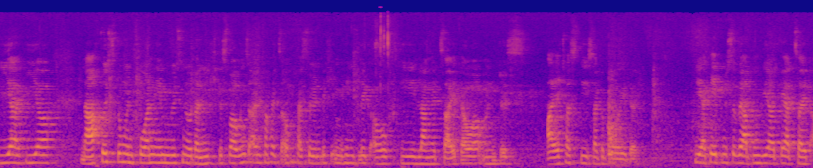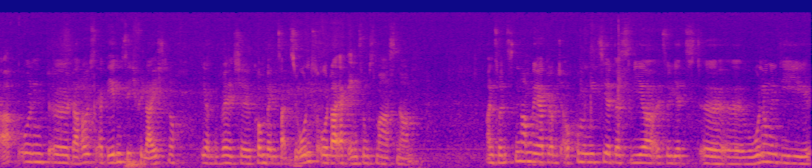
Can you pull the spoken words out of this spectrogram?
wir hier Nachrüstungen vornehmen müssen oder nicht. Das war uns einfach jetzt auch persönlich im Hinblick auf die lange Zeitdauer und des Alters dieser Gebäude. Die Ergebnisse werten wir derzeit ab und äh, daraus ergeben sich vielleicht noch irgendwelche Kompensations- oder Ergänzungsmaßnahmen. Ansonsten haben wir ja, glaube ich, auch kommuniziert, dass wir also jetzt äh, äh Wohnungen, die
